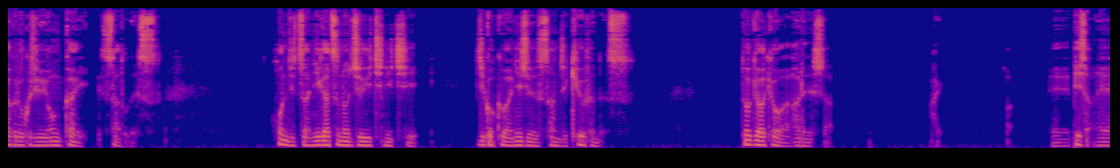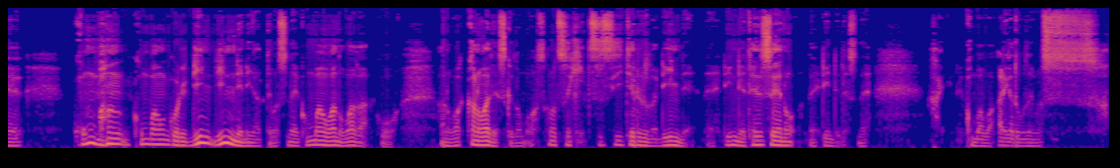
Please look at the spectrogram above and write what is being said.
164回スタートです。本日は2月の11日、時刻は23時9分です。東京は今日は晴れでした。はい。えー、P さん、えー、こんばん、こんばん、これ、輪輪廻になってますね。こんばんはの和が、こう、あの、輪っかの輪ですけども、その次続いてるのが輪廻、ね。輪廻転生の、ね、輪廻ですね。はい。こんばんは。ありがとうございます。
